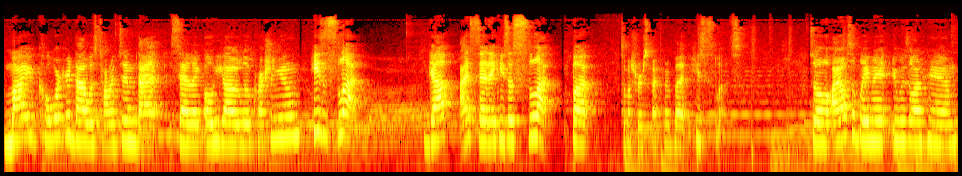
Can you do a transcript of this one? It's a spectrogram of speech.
my coworker that was talking to him that said like, oh, he got a little crush on you. He's a slut. Yep, I said it, he's a slut. But so much respect for but he's a slut. So I also blame it, it was on him.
